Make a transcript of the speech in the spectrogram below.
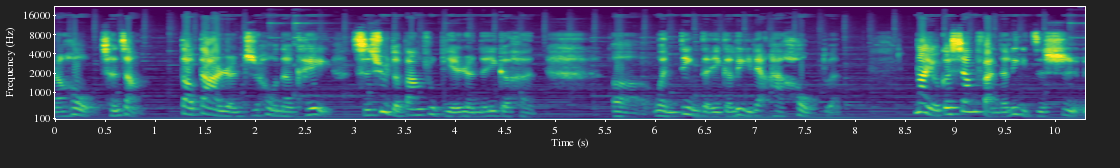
然后成长。到大人之后呢，可以持续的帮助别人的一个很呃稳定的一个力量和后盾。那有个相反的例子是，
